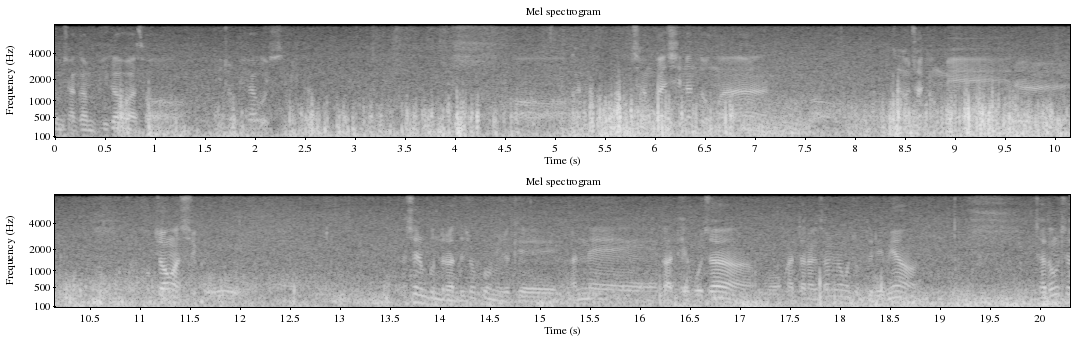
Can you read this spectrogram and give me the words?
지금 잠깐 비가 와서 비 좀 피하고 있습니다. 어, 잠깐 쉬는 동안 어, 자동차 경매를 걱정하시고 하시는 분들한테 조금 이렇게 안내가 되고자 뭐 간단하게 설명을 좀 드리면 자동차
